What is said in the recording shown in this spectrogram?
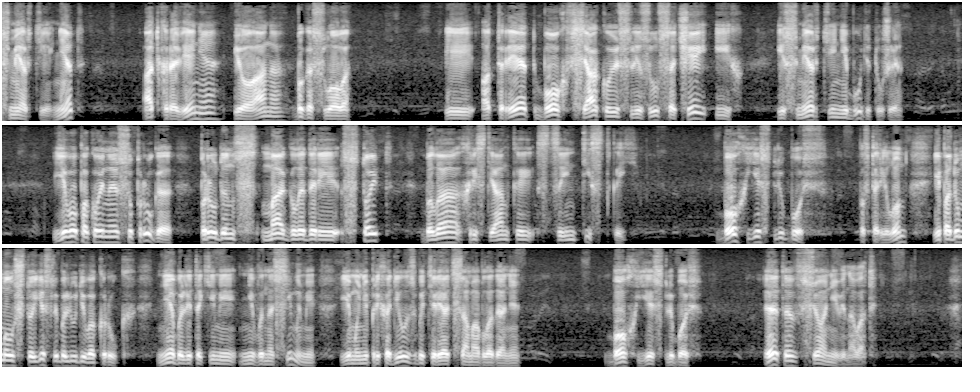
«Смерти нет» — откровение Иоанна Богослова и отрет Бог всякую слезу сочей их, и смерти не будет уже. Его покойная супруга, Пруденс Магледери Стойт, была христианкой-сциентисткой. «Бог есть любовь», — повторил он, и подумал, что если бы люди вокруг не были такими невыносимыми, ему не приходилось бы терять самообладание. Бог есть любовь. Это все они виноваты.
